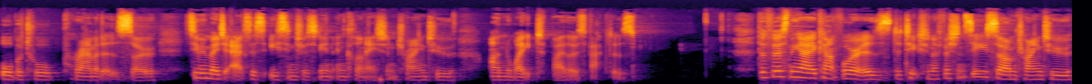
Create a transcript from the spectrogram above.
orbital parameters. So semi-major axis, eccentricity and inclination, trying to unweight by those factors. The first thing I account for is detection efficiency. So I'm trying to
